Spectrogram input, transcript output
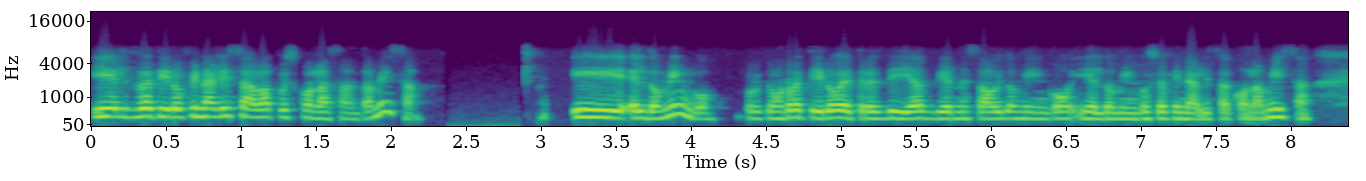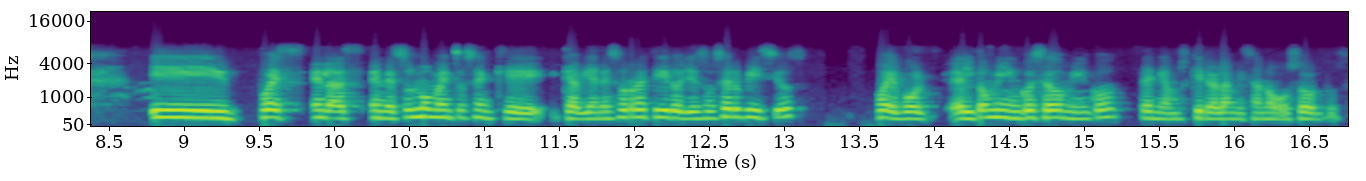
y el retiro finalizaba pues con la Santa Misa y el domingo, porque un retiro de tres días, viernes, sábado y domingo, y el domingo se finaliza con la misa. Y pues en, esos momentos en que, que habían esos retiros y esos servicios, pues el domingo, ese domingo, teníamos que ir a la misa Nuevos Sordos.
